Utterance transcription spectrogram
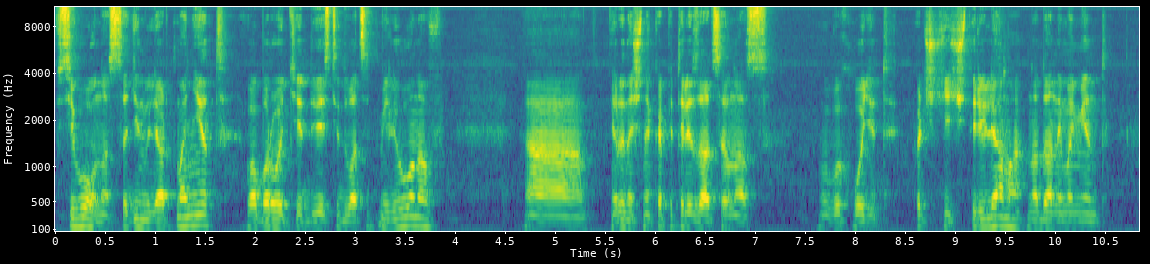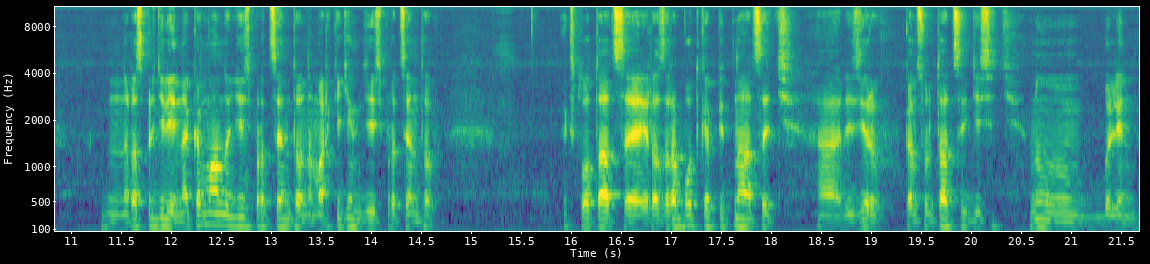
Всего у нас 1 миллиард монет, в обороте 220 миллионов. А, рыночная капитализация у нас выходит почти 4 ляма на данный момент. Распределение на команду 10%, на маркетинг 10%. Эксплуатация и разработка 15%, а резерв консультаций 10%. Ну, блин,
